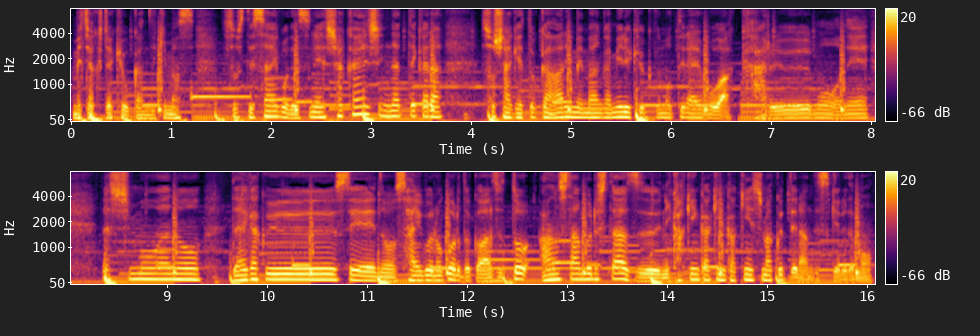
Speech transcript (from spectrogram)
めちゃくちゃ共感できます。そして最後ですね、社会人になってからソシャゲとかアニメ漫画見る曲持ってないもわかる。もうね、私もあの、大学生の最後の頃とかはずっとアンスタンブルスターズに課金課金課金しまくってなんですけれども、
